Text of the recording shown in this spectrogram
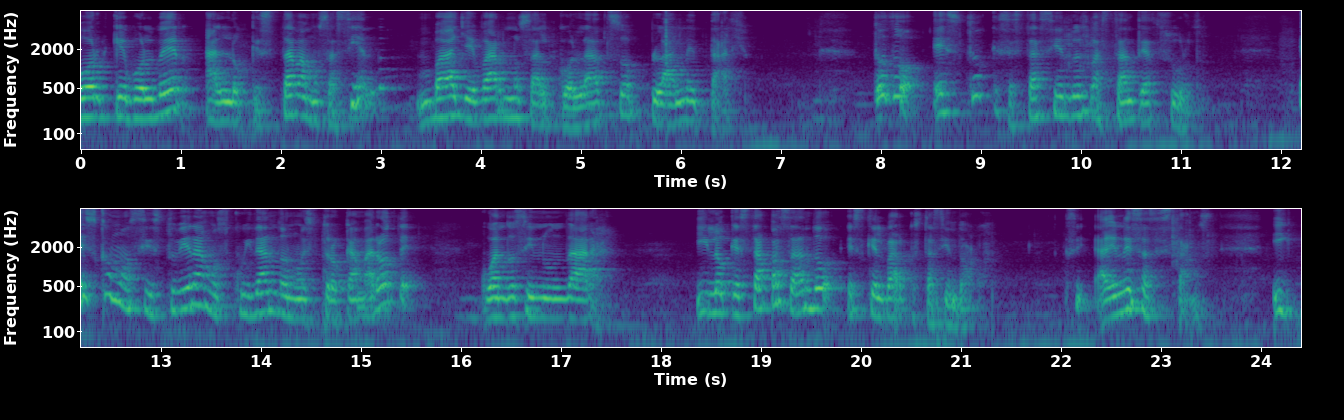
Porque volver a lo que estábamos haciendo va a llevarnos al colapso planetario. Todo esto que se está haciendo es bastante absurdo. Es como si estuviéramos cuidando nuestro camarote cuando se inundara. Y lo que está pasando es que el barco está haciendo agua. En esas estamos. Y,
